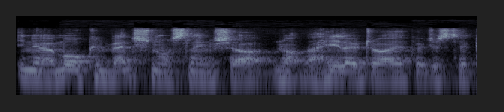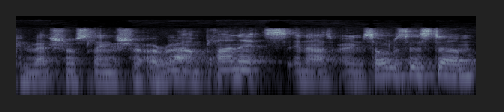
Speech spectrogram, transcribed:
you know a more conventional slingshot, not the Halo drive, but just a conventional slingshot around planets in our own solar system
